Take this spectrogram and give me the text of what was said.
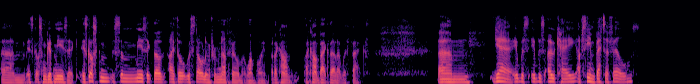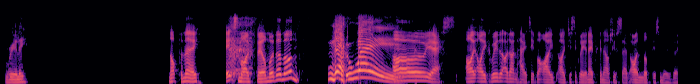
Um, it's got some good music. It's got some some music that I thought was stolen from another film at one point, but I can't I can't back that up with facts. Um, yeah, it was it was okay. I've seen better films. Really? Not for me. It's my film of the month. No way! Oh yes, I, I agree that I don't hate it, but I, I disagree on everything else you've said. I love this movie.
